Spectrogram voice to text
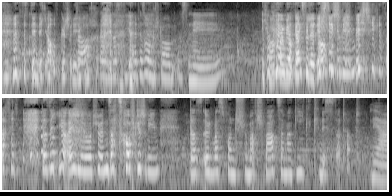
Hast du dir nicht aufgeschrieben? Doch, also dass die eine Person gestorben ist. Nee. Ich habe irgendwie auch ganz viele richtig wichtige Sachen. Dass ich ihr mir nur einen schönen Satz aufgeschrieben, dass irgendwas von schwarzer Magie geknistert hat. Ja,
